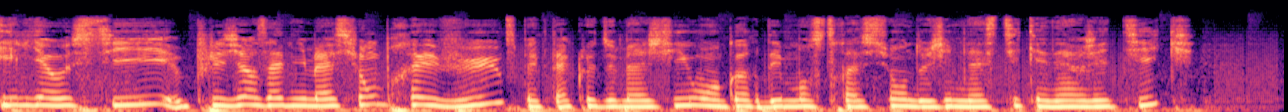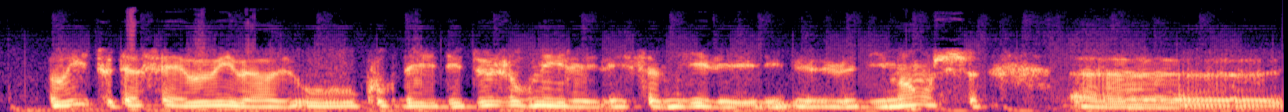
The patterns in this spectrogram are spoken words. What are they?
Il y a aussi plusieurs animations prévues, spectacles de magie ou encore démonstrations de gymnastique énergétique. Oui, tout à fait. Oui, bah, au, cours des, deux journées, les, samedis et le dimanche, euh,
